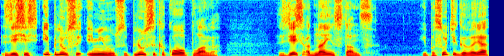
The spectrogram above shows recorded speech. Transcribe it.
здесь есть и плюсы, и минусы. Плюсы какого плана – Здесь одна инстанция. И, по сути говоря,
